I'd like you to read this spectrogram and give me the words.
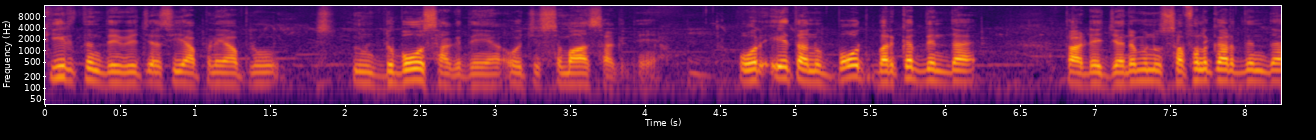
ਕੀਰਤਨ ਦੇ ਵਿੱਚ ਅਸੀਂ ਆਪਣੇ ਆਪ ਨੂੰ ਡੁਬੋ ਸਕਦੇ ਹਾਂ, ਉਹ 'ਚ ਸਮਾ ਸਕਦੇ ਹਾਂ। ਔਰ ਇਹ ਤੁਹਾਨੂੰ ਬਹੁਤ ਬਰਕਤ ਦਿੰਦਾ ਹੈ। ਤੁਹਾਡੇ ਜਨਮ ਨੂੰ ਸਫਲ ਕਰ ਦਿੰਦਾ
